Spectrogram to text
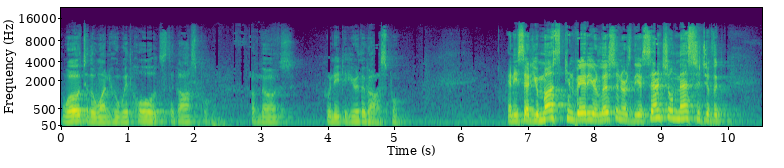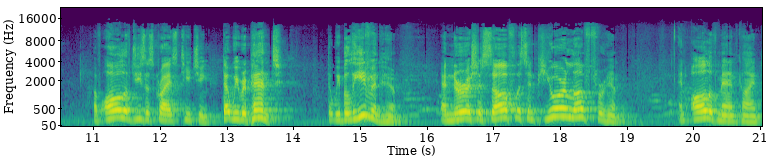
Woe to the one who withholds the gospel from those who need to hear the gospel. And he said, You must convey to your listeners the essential message of, the, of all of Jesus Christ's teaching that we repent, that we believe in him, and nourish a selfless and pure love for Him and all of mankind.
